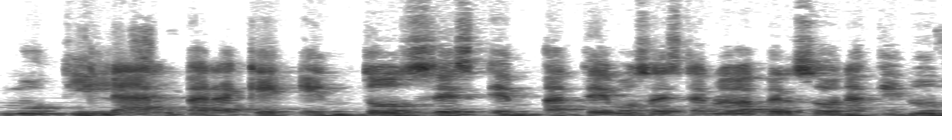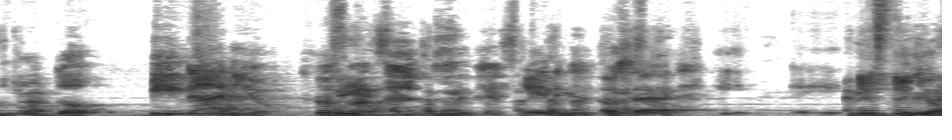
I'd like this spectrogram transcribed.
mutilar para que entonces empatemos a esta nueva persona en un mundo binario. Sí, exactamente, exactamente. o sea, y, en este yo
